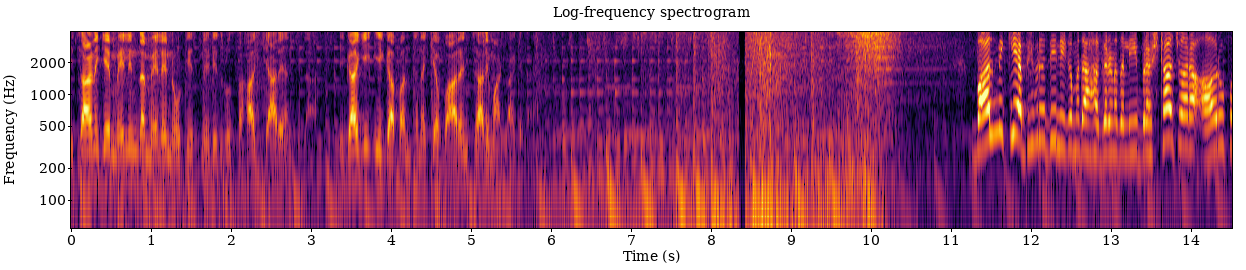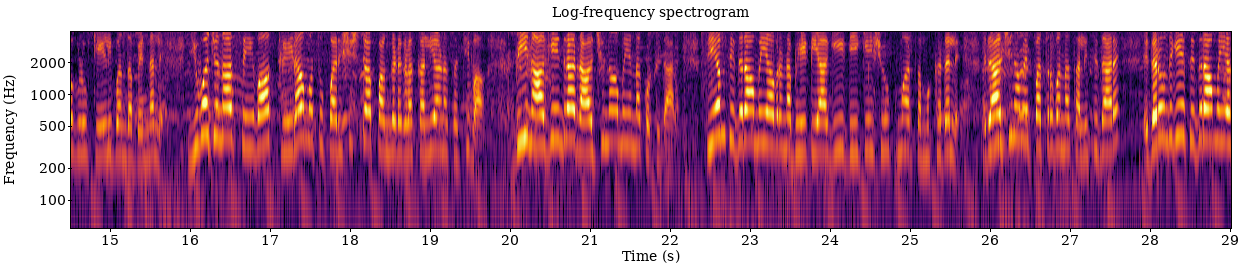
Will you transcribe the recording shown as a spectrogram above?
ವಿಚಾರಣೆಗೆ ಮೇಲಿಂದ ಮೇಲೆ ನೋಟಿಸ್ ನೀಡಿದರೂ ಸಹ ಕ್ಯಾರೆ ಅಂತಿಲ್ಲ. ಹೀಗಾಗಿ ಈಗ ಬಂಧನಕ್ಕೆ ವಾರೆಂಟ್ ಜಾರಿ ಮಾಡಲಾಗಿದೆ. ವಾಲ್ಮೀಕಿ ಅಭಿವೃದ್ಧಿ ನಿಗಮದ ಹಗರಣದಲ್ಲಿ ಭ್ರಷ್ಟಾಚಾರ ಆರೋಪಗಳು ಕೇಳಿಬಂದ ಬೆನ್ನಲ್ಲೇ ಯುವಜನ ಸೇವಾ, ಕ್ರೀಡಾ ಮತ್ತು ಪರಿಶಿಷ್ಟ ಪಂಗಡಗಳ ಕಲ್ಯಾಣ ಸಚಿವ ಬಿ. ನಾಗೇಂದ್ರ ರಾಜೀನಾಮೆಯನ್ನ ಕೊಟ್ಟಿದ್ದಾರೆ. ಸಿಎಂ ಸಿದ್ದರಾಮಯ್ಯ ಅವರನ್ನ ಭೇಟಿಯಾಗಿ ಡಿಕೆ ಶಿವಕುಮಾರ್ ಸಮ್ಮುಖದಲ್ಲೇ ರಾಜೀನಾಮೆ ಪತ್ರವನ್ನ ಸಲ್ಲಿಸಿದ್ದಾರೆ. ಇದರೊಂದಿಗೆ ಸಿದ್ದರಾಮಯ್ಯ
